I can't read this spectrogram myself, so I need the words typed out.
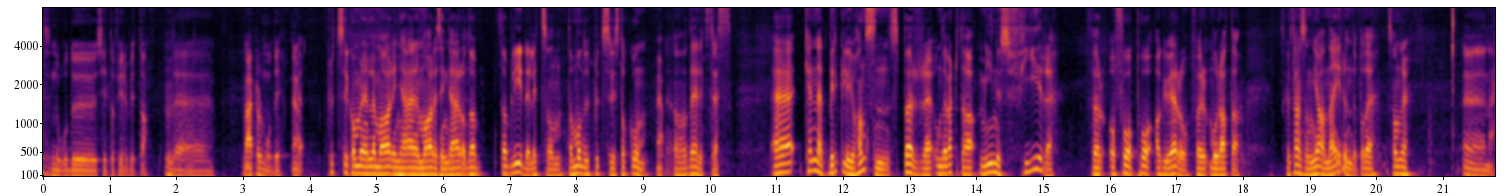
ikke nå du sitter og fyrer bytta. Mm. Det, vær tålmodig. Plutselig kommer en Lemar inn her, en Mares inn der, og da, da blir det litt sånn Da må du plutselig stokke om, Ja. og det er litt stress. Eh, Kenneth Birkeli Johansen spør eh, om det er verdt å ta minus fire for å få på Aguero for Morata. Skal vi ta en sånn ja-nei-runde på det, Sondre? Uh, nei,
